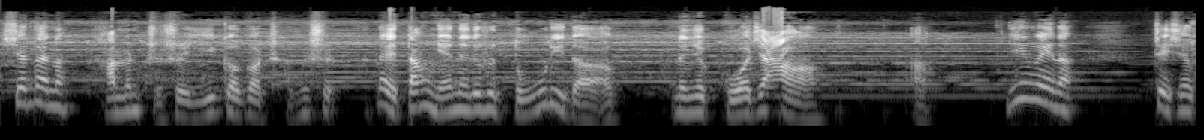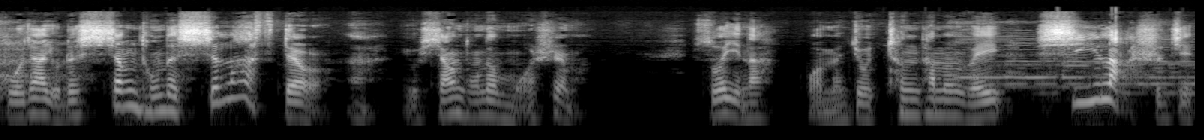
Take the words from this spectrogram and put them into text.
现在呢，他们只是一个个城市。那当年那都是独立的那些国家啊啊，因为呢，这些国家有着相同的希腊 style 啊，有相同的模式嘛，所以呢，我们就称他们为希腊世界。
